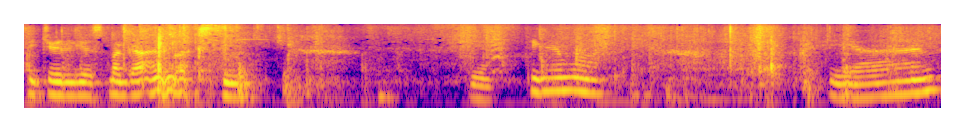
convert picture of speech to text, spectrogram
Si Julius mag-unboxing. Ayan. Tingnan mo. Ayan.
